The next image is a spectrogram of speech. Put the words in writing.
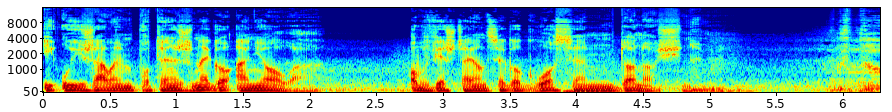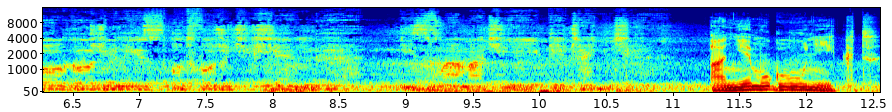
I ujrzałem potężnego anioła, obwieszczającego głosem donośnym. Kto godzien jest otworzyć księgę i złamać jej pieczęcie? A nie mógł nikt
